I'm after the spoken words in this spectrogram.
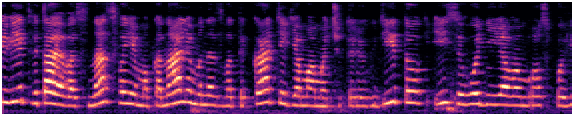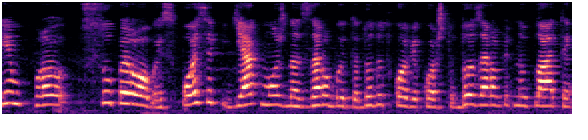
привіт! Вітаю вас на своєму каналі. Мене звати Катя, я мама чотирьох діток, і сьогодні я вам розповім про суперовий спосіб, як можна заробити додаткові кошти до заробітної плати,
